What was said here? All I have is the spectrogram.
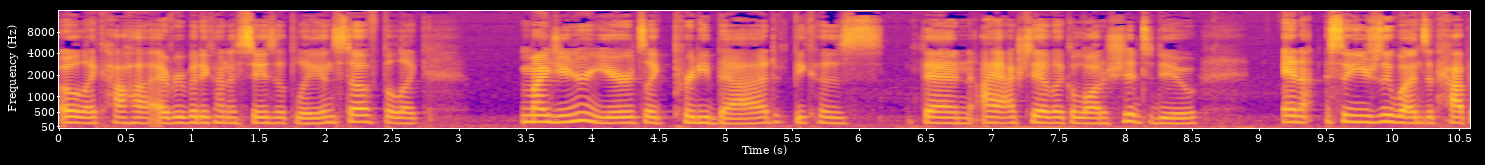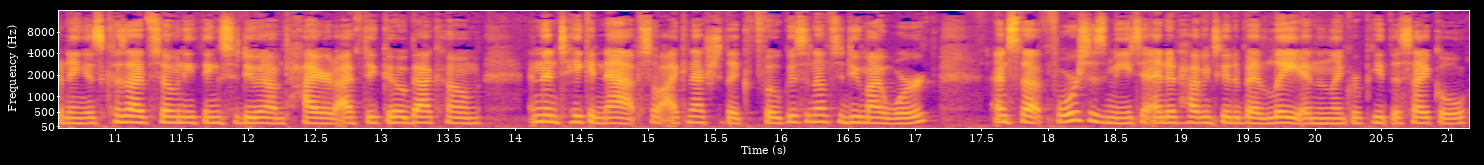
oh, like haha, everybody kind of stays up late and stuff, but like my junior year it's like pretty bad because then I actually have like a lot of shit to do. And so usually what ends up happening is cuz I have so many things to do and I'm tired, I have to go back home and then take a nap so I can actually like focus enough to do my work. And so that forces me to end up having to go to bed late and then like repeat the cycle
